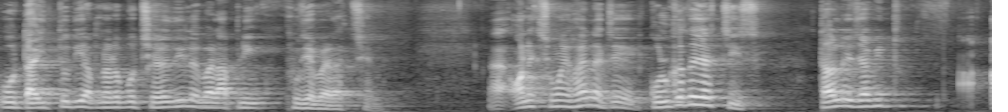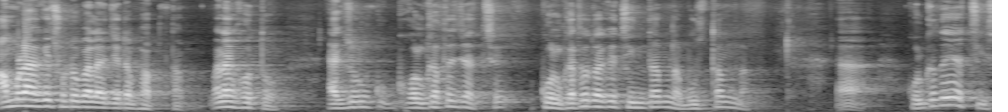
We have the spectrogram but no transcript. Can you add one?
ও দায়িত্ব দিয়ে আপনার উপর ছেড়ে দিলে, এবার আপনি খুঁজে বেড়াচ্ছেন। অনেক সময় হয় না যে, কলকাতা যাচ্ছিস? তাহলে যাবি আমরা আগে ছোটোবেলায় যেটা ভাবতাম মানে হতো একজন কলকাতায় যাচ্ছে কলকাতা তো আগে চিনতাম না, বুঝতাম না। কলকাতায় যাচ্ছিস?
